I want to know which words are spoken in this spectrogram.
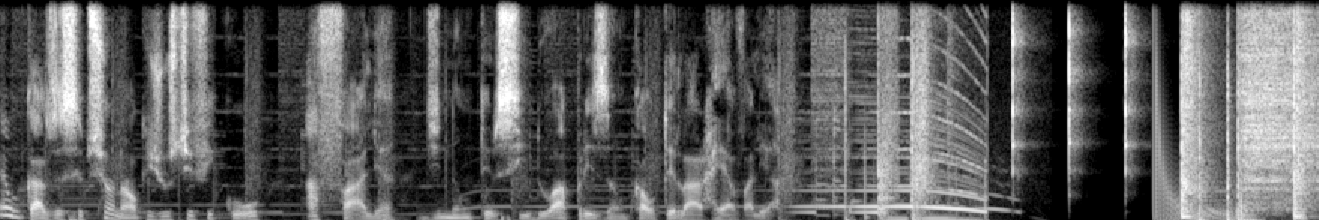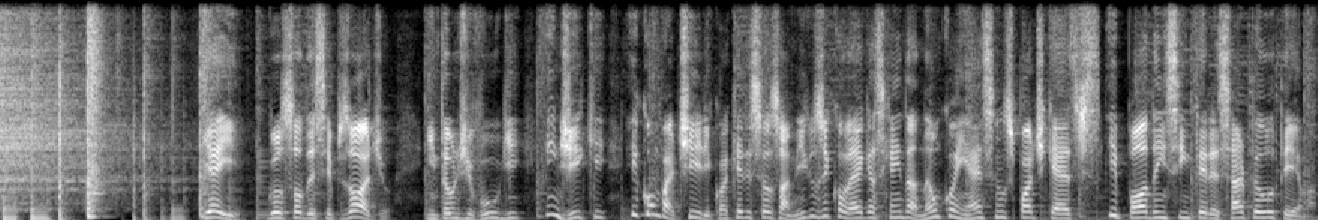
é um caso excepcional que justificou a falha de não ter sido a prisão cautelar reavaliada. E aí, gostou desse episódio? Então divulgue, indique e compartilhe com aqueles seus amigos e colegas que ainda não conhecem os podcasts e podem se interessar pelo tema.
